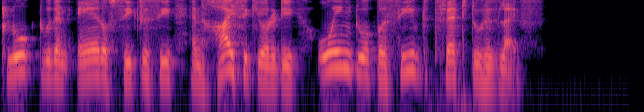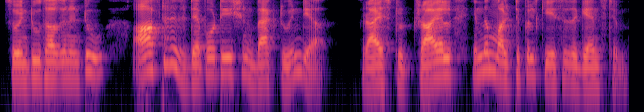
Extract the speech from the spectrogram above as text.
cloaked with an air of secrecy and high security owing to a perceived threat to his life. So in 2002, after his deportation back to India, Rai stood trial in the multiple cases against him,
